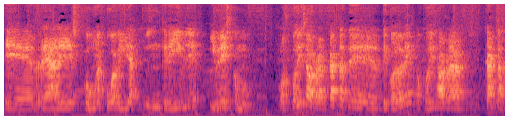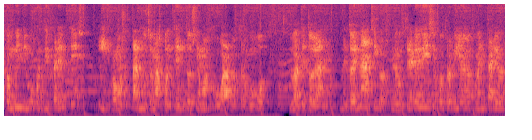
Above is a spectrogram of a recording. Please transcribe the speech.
eh, reales, con una jugabilidad increíble y veréis como os podéis ahorrar cartas de, colores, os podéis ahorrar cartas con mil dibujos diferentes y vamos a estar mucho más contentos y vamos a jugar vuestro juego durante todo el año. Entonces nada chicos, me gustaría que me dieseis vuestra opinión en los comentarios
